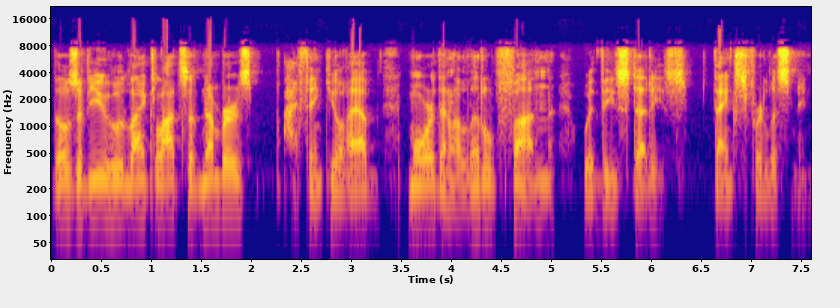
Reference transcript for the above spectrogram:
Those of you who like lots of numbers, I think you'll have more than a little fun with these studies. Thanks for listening.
